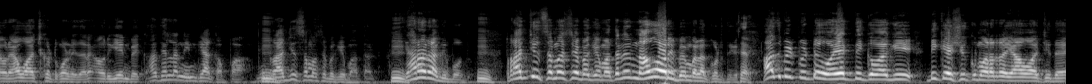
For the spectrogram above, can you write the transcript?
ಅವ್ರು ಯಾವ ವಾಚ್ ಕಟ್ಕೊಂಡಿದ್ದಾರೆ ಅವ್ರಿಗೆ ಏನ್ ಬೇಕು ಅದೆಲ್ಲ ನಿನ್ಗೆ ಯಾಕಪ್ಪ? ನೀನ್ ರಾಜ್ಯದ ಸಮಸ್ಯೆ ಬಗ್ಗೆ ಮಾತಾಡು. ಯಾರಾಗಿರ್ಬೋದು ರಾಜ್ಯದ ಸಮಸ್ಯೆ ಬಗ್ಗೆ ಮಾತಾಡಿದ್ರೆ ನಾವು ಅವ್ರಿಗೆ ಬೆಂಬಲ ಕೊಡ್ತೀವಿ. ಅದು ಬಿಟ್ಬಿಟ್ಟು ವೈಯಕ್ತಿಕವಾಗಿ ಡಿ ಕೆ ಶಿವಕುಮಾರ್ ಹತ್ರ ಯಾವ ವಾಚ್ ಇದೆ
